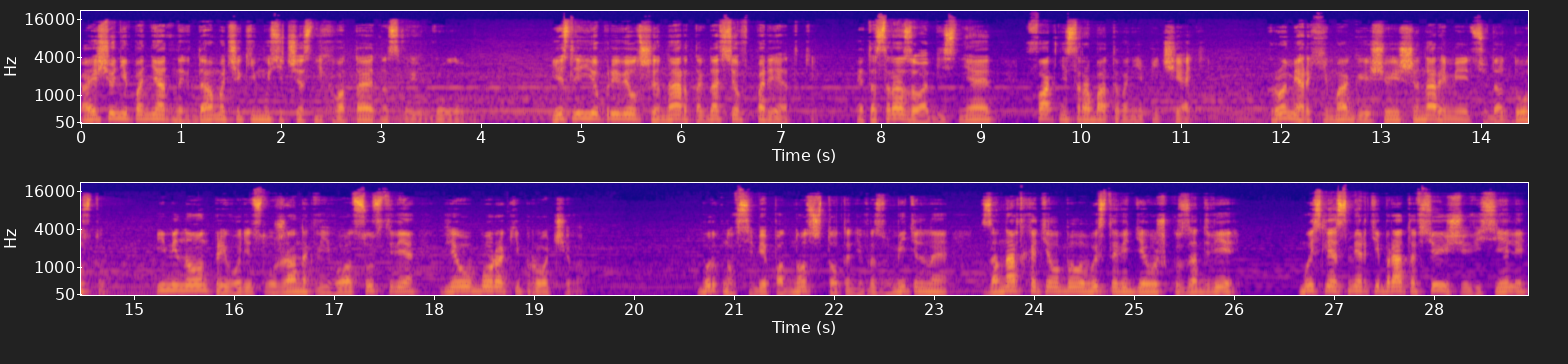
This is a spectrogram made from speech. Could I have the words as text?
а еще непонятных дамочек ему сейчас не хватает на свою голову. Если ее привел Шинар, тогда все в порядке. Это сразу объясняет факт несрабатывания печати. Кроме Архимага, еще и Шинар имеет сюда доступ. Именно он приводит служанок в его отсутствие для уборок и прочего. Буркнув себе под нос что-то невразумительное, Занарт хотел было выставить девушку за дверь. Мысли о смерти брата все еще висели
